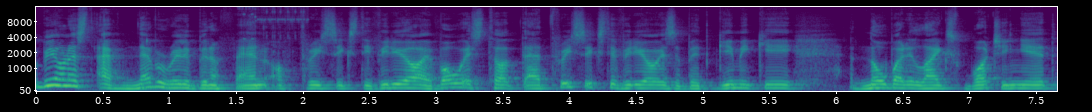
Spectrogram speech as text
To be honest, I've never really been a fan of 360 video. I've always thought that 360 video is a bit gimmicky, and nobody likes watching it.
